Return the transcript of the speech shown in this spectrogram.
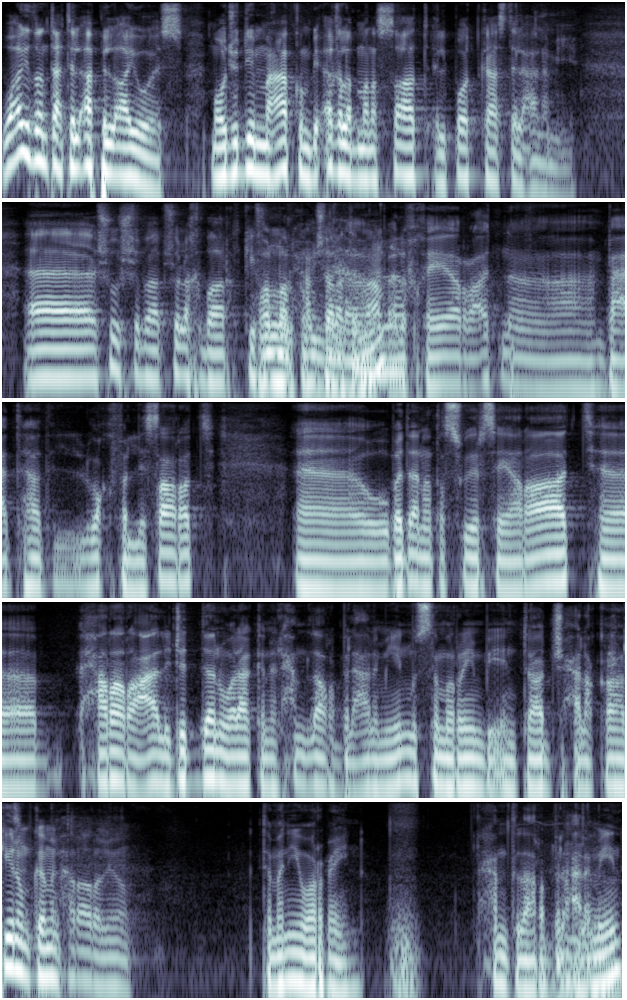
وأيضا تاعت ال Apple iOS. موجودين معاكم بأغلب منصات البودكاست العالمية. آه شو الشباب؟ شو الأخبار؟ كيف والله الحمد لله تمام؟ بالف خير. عدنا بعد هذه الوقفة اللي صارت. آه وبدأنا تصوير سيارات. آه حرارة عالية جدا ولكن الحمد لله رب العالمين مستمرين بإنتاج حلقات. احكي لهم كم الحرارة اليوم. 48 الحمد لله رب العالمين.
